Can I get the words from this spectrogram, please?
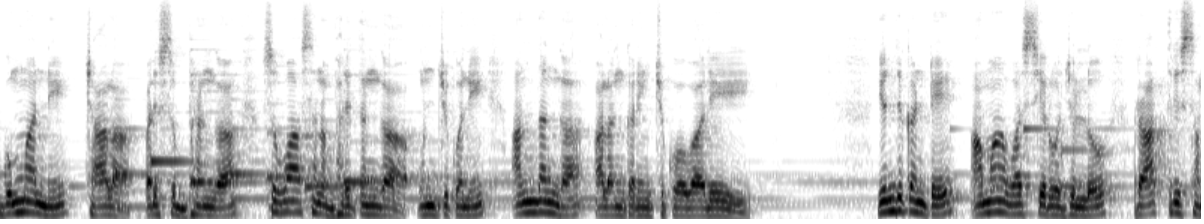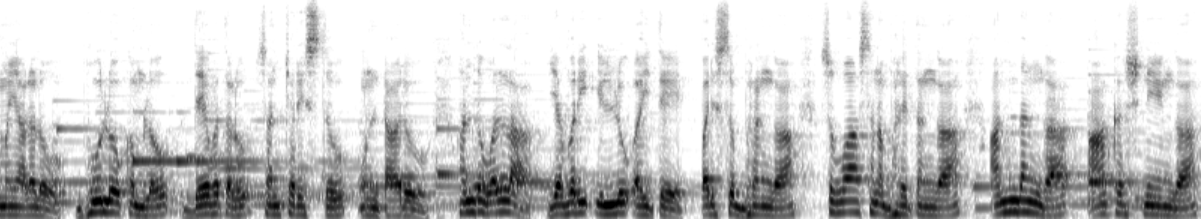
గుమ్మాన్ని చాలా పరిశుభ్రంగా సువాసన భరితంగా ఉంచుకొని అందంగా అలంకరించుకోవాలి. ఎందుకంటే అమావాస్య రోజుల్లో రాత్రి సమయాలలో భూలోకంలో దేవతలు సంచరిస్తూ ఉంటారు. అందువల్ల ఎవరి ఇల్లు అయితే పరిశుభ్రంగా సువాసన భరితంగా అందంగా ఆకర్షణీయంగా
